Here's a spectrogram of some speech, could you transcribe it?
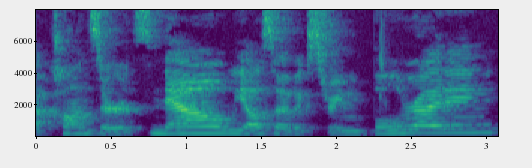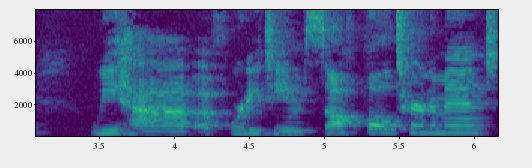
uh, concerts. Now we also have extreme bull riding. We have a 40 team softball tournament.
